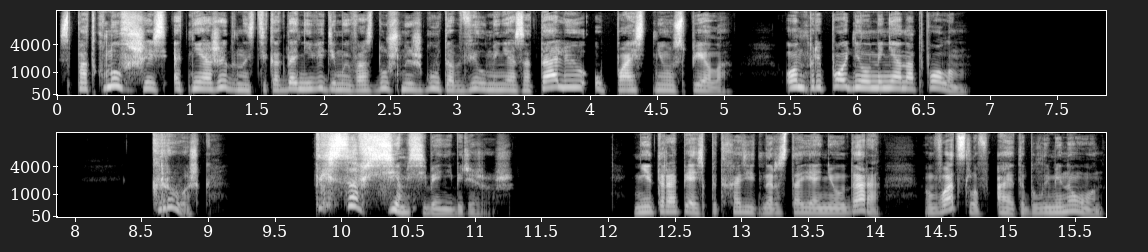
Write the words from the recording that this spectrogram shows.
Споткнувшись от неожиданности, когда невидимый воздушный жгут обвил меня за талию, упасть не успела. Он приподнял меня над полом. «Крошка, ты совсем себя не бережешь. Не торопясь подходить на расстояние удара, Вацлав, а это был именно он,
